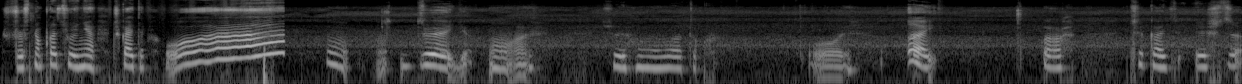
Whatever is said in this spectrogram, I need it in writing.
Щось не працює. Ні, чекайте. О. Де я? Ой. Що я. Ой. Чекайте, ще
